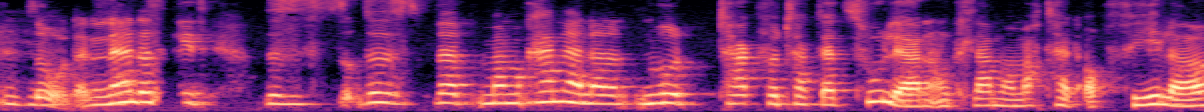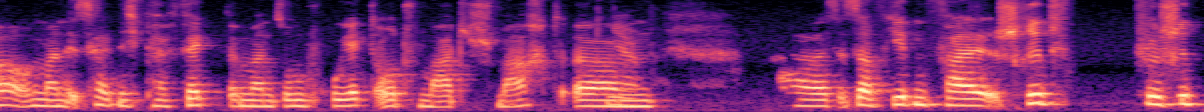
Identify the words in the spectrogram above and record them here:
Mhm. So, dann, ne, das geht, das ist, das ist, man kann ja nur Tag für Tag dazulernen. Und klar, man macht halt auch Fehler und man ist halt nicht perfekt, wenn man so ein Projekt automatisch macht. Ähm, ja. Aber es ist auf jeden Fall Schritt für Schritt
